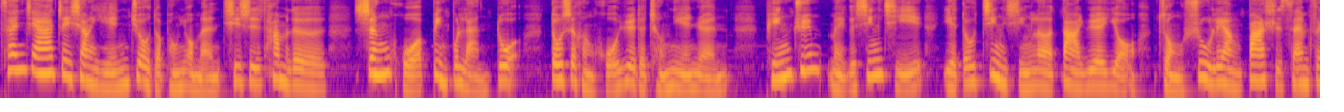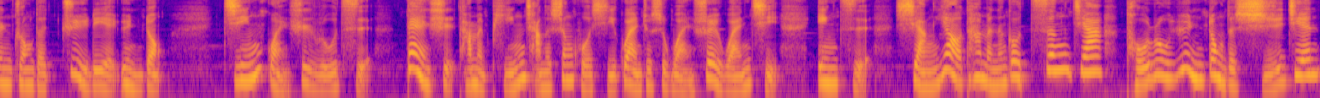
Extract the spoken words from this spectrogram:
参加这项研究的朋友们，其实他们的生活并不懒惰，都是很活跃的成年人。平均每个星期也都进行了大约有总数量八十三分钟的剧烈运动。尽管是如此。但是他们平常的生活习惯就是晚睡晚起，因此想要他们能够增加投入运动的时间，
